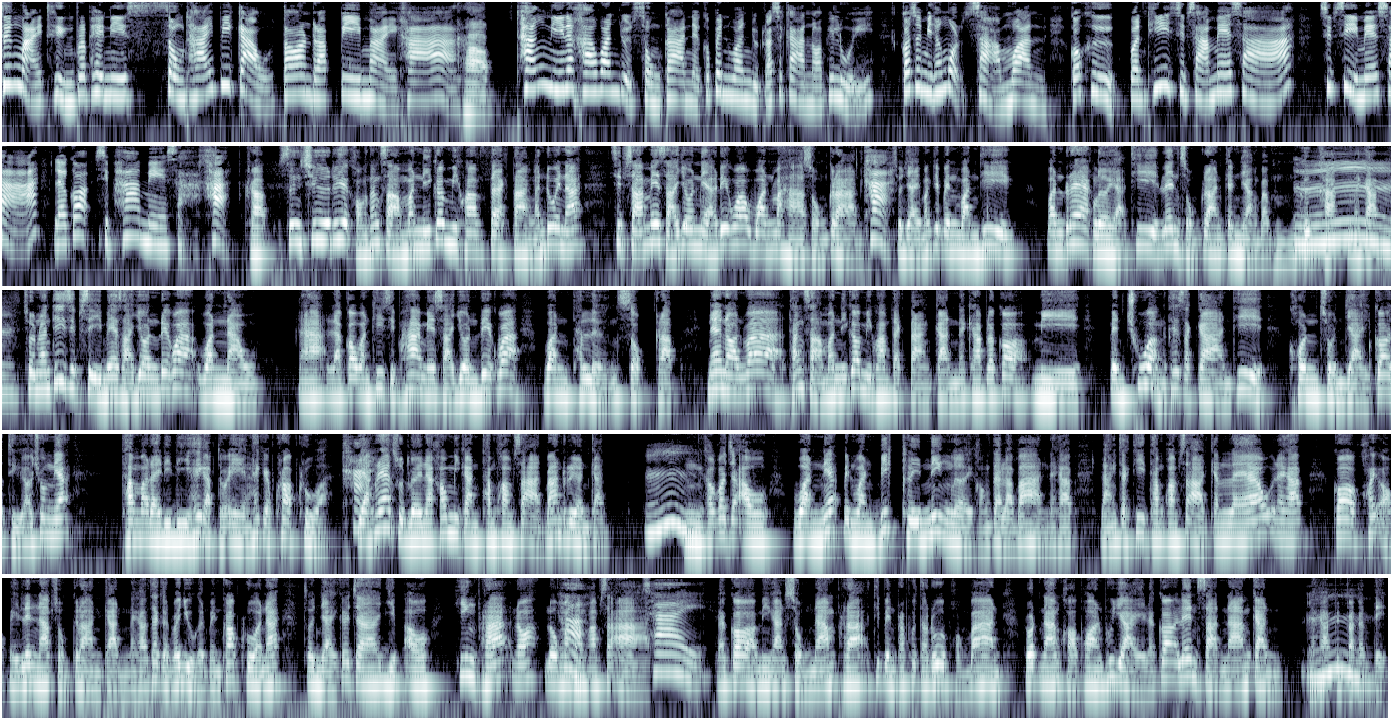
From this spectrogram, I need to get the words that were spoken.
ซึ่งหมายถึงประเพณีส่งท้ายปีเก่าต้อนรับปีใหม่ค่ะ ครับทั้งนี้นะคะวันหยุดสงกรารเนี่ยก็เป็นวันหยุดราชการเนาะพี่หลุย ก็จะมีทั้งหมด 3 วัน ก็คือวันที่ 13 เมษา 14 เมษาแล้วก็ 15 เมษาค่ะ ครับ ซึ่งชื่อเรียกของทั้ง 3 วันนี้ก็มีความแตกต่างกันด้วยนะ 13 เมษายนเนี่ยเรียกว่าวันมหาสงกรานต์ค่ะส่วนใหญ่มักจะเป็นวันที่ วันแรกเลยอะที่เล่นสงกรานต์กันอย่างแบบหืมคึกคักนะครับอืมส่วนวันที่ 14 เมษายนเรียกว่าวันเนานะฮะแล้วก็วันที่ 15 เมษายนเรียกว่าวันเถลิงศกครับ แน่นอนว่าทั้ง 3 วันนี้ก็มีความแตกต่างกันนะครับ แล้วก็มีเป็นช่วงเทศกาลที่คนส่วนใหญ่ก็ถือเอาช่วงเนี้ยทำอะไรดีๆ ให้กับตัวเองให้กับครอบครัวค่ะอย่างแรกสุดเลยนะเขามีการทำความสะอาดบ้านเรือนกันอืมอืม เขาก็จะเอาวันเนี้ยเป็นวันบิ๊กคลีนนิ่งเลยของแต่ละบ้านนะครับ หลังจากที่ทำความสะอาดกันแล้วนะครับ ก็ค่อยออกไปเล่นน้ำสงกรานต์กันนะครับ ถ้าเกิดว่าอยู่กันเป็นครอบครัวนะ ส่วนใหญ่ก็จะหยิบเอาหิ้งพระเนาะลงมาค่ะทำความสะอาด ใช่ แล้วก็มีการส่งน้ำพระที่เป็นพระพุทธรูปของบ้าน รดน้ำขอพรผู้ใหญ่ แล้วก็เล่นสาดน้ำกันนะครับอืมเป็นปกติ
